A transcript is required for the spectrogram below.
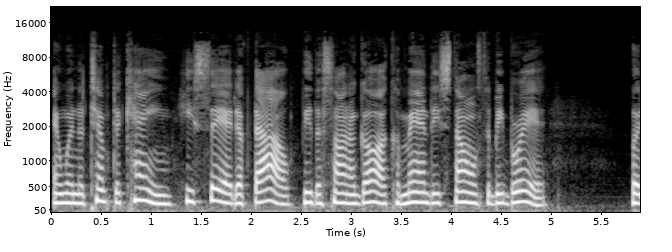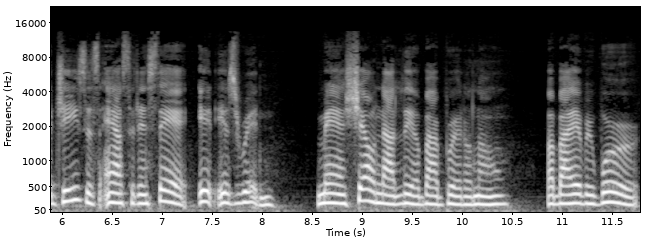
And when the tempter came, he said, If thou be the Son of God, command these stones to be bread. But Jesus answered and said, It is written, Man shall not live by bread alone, but by every word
